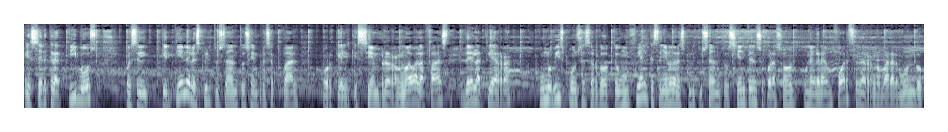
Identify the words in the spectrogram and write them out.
es ser creativos, pues el que tiene el Espíritu Santo siempre es actual, porque el que siempre renueva la faz de la tierra, un obispo, un sacerdote, un fiel que está lleno del Espíritu Santo, siente en su corazón una gran fuerza de renovar al mundo,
